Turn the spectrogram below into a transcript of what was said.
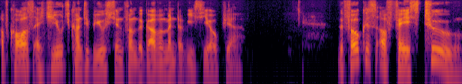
of course a huge contribution from the government of Ethiopia. The focus of phase two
